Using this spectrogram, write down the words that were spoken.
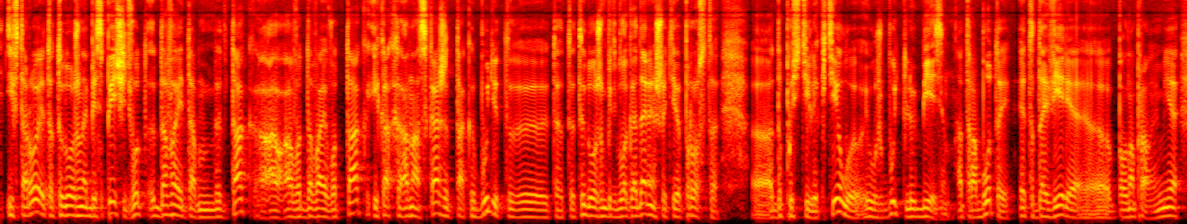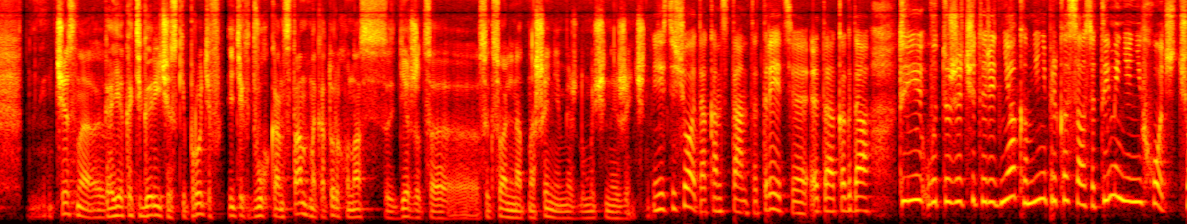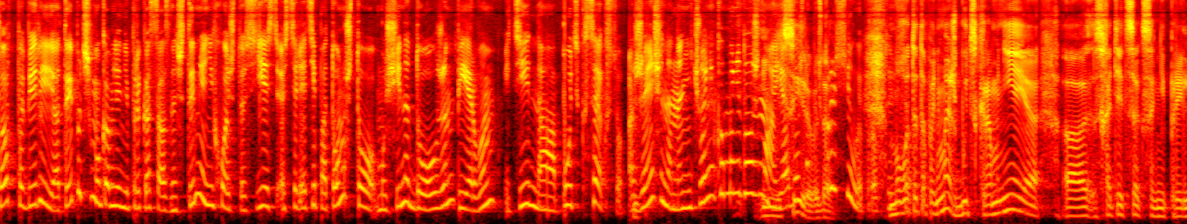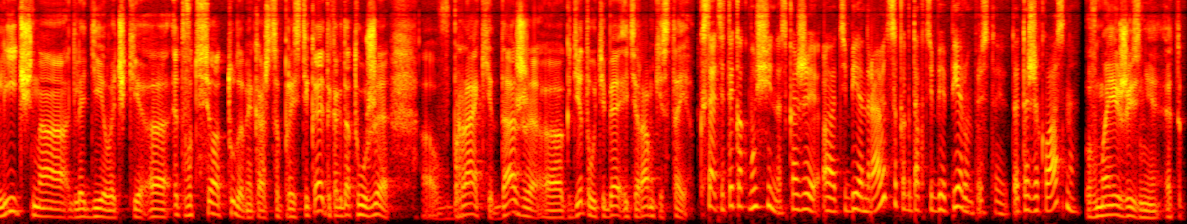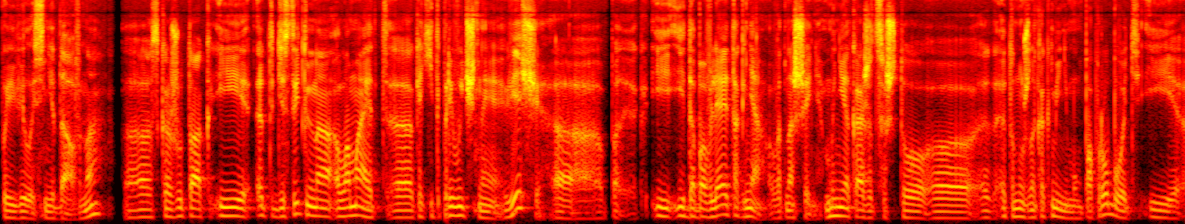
И второе, это ты должен обеспечить, вот давай там так, а, а вот давай вот так, и как она скажет, так и будет. Это, ты должен быть благодарен, что тебе просто э, допустили к телу, и уж будь любезен, отработай это доверие э, полноправно. Мне, честно, я категорически против этих двух констант, на которых у нас держатся э, сексуальные отношения между мужчиной и женщиной. Есть еще одна константа, третья, это когда ты вот уже четыре дня ко мне не прикасался, ты меня не хочешь, черт побери, а ты почему ко мне не прикасался? Значит, ты мне не хочешь. То есть есть стереотип о том, что мужчина должен первым идти на путь к сексу, а женщина, она ничего никому не должна. Я должна быть да. красивой просто. Ну вот это, понимаешь, будь скромнее, э, хотеть секса неприлично для девочки. Э, это вот все оттуда, мне кажется, проистекает. И когда ты уже э, в браке, даже э, где-то у тебя эти рамки стоят. Кстати, ты как мужчина, скажи, а тебе нравится, когда к тебе первым пристают? Это же классно. В моей жизни это появилось появилась недавно. Э, скажу так. И это действительно ломает э, какие-то привычные вещи э, и, и добавляет огня в отношения. Мне кажется, что это нужно как минимум попробовать и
